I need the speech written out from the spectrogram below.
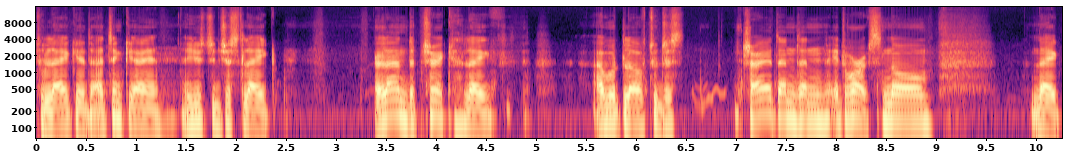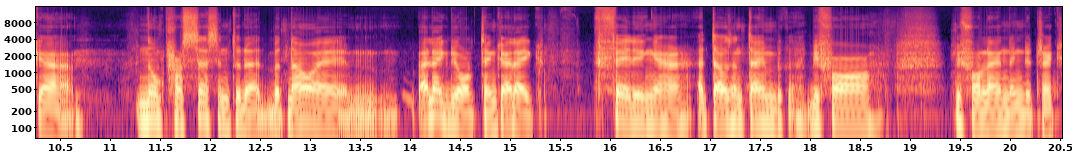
to like it. I think I, I used to just like learn the trick. Like I would love to just try it and then it works. No, like uh, no process into that. But now I I like the old thing. I like failing uh, a thousand times before before landing the trick.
